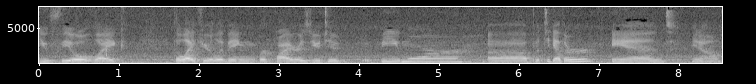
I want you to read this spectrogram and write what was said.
you feel like the life you're living requires you to be more uh, put together and, you know,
